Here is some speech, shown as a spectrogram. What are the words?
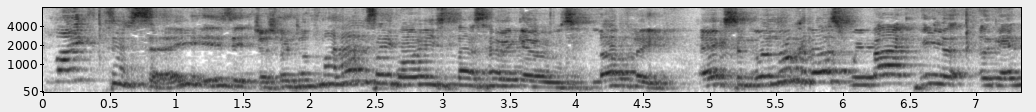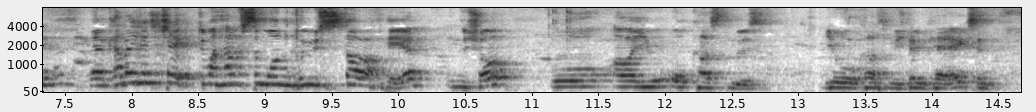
be. like to say is it just went onto my hands. Hey boys, that's how it goes. Lovely. Excellent. Well look at us, we're back here again. Now can I just check, do I have someone who's staff here in the shop? Or are you all customers? You're all customers, you don't care. Excellent.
